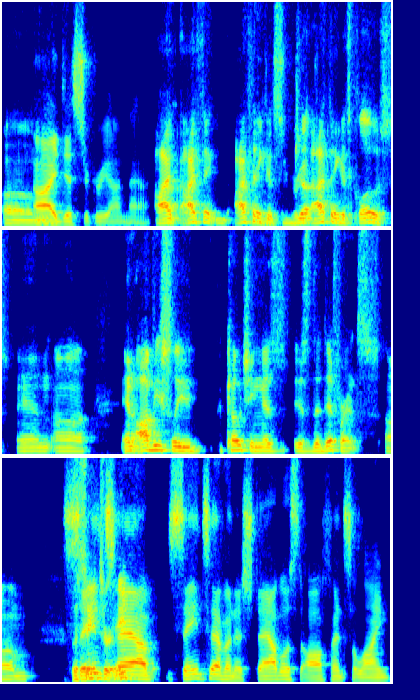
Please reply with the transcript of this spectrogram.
Um, I disagree on that. I, I think I think it's ju- I think it's close, and uh, and obviously coaching is is the difference. Um, the Saints Saints have Saints have an established offensive line.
